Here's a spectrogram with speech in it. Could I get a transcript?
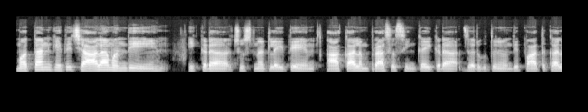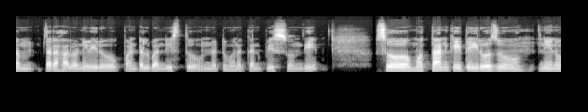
మొత్తానికైతే చాలామంది ఇక్కడ చూసినట్లయితే ఆ కాలం ప్రాసెస్ ఇంకా ఇక్కడ జరుగుతూనే ఉంది. పాతకాలం తరహాలోనే వీరు పంటలు పండిస్తూ ఉన్నట్టు మనకు కనిపిస్తుంది. సో మొత్తానికైతే ఈరోజు నేను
